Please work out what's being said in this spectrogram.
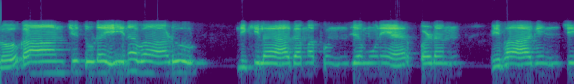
లోకాంచితుడైన వాడు నిఖిలాగమ పుంజముని ఏర్పడన్ విభాగించి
